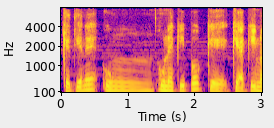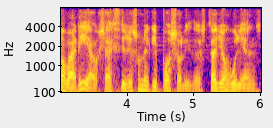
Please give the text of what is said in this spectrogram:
que tiene un, un equipo que, que, aquí no varía, o sea, es decir, es un equipo sólido. Está John Williams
